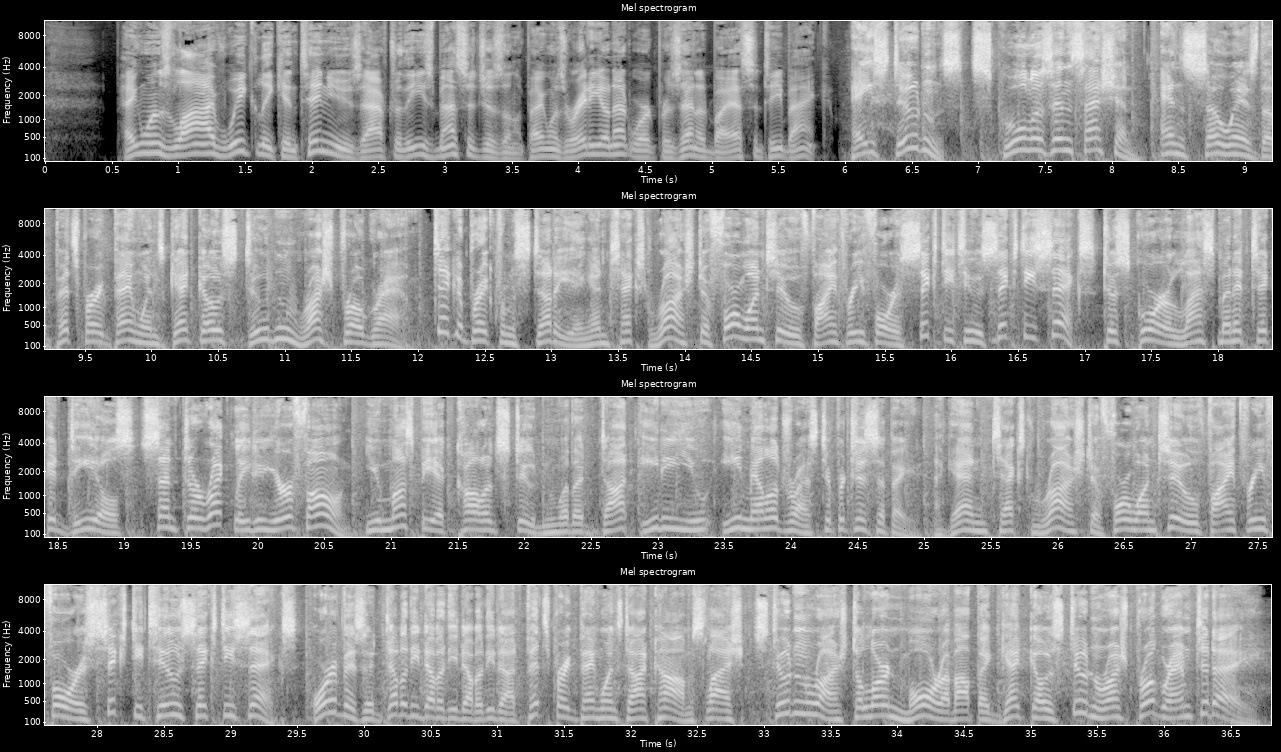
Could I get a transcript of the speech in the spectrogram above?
Penguins Live Weekly continues after these messages on the Penguins Radio Network presented by S&T Bank. Hey students, school is in session, and so is the Pittsburgh Penguins Get Go Student Rush program. Take a break from studying and text RUSH to 412-534-6266 to score last-minute ticket deals sent directly to your phone. You must be a college student with a .edu email address to participate. Again, text RUSH to 412-534-6266 or visit www.pittsburghpenguins.com slash student rush to learn more about the Get Go Student Rush program today.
